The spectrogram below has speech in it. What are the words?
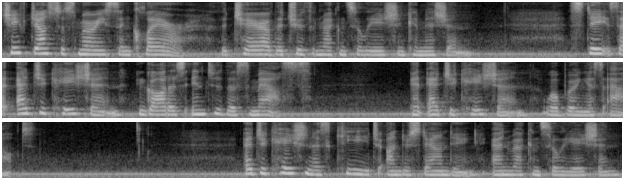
Chief Justice Murray Sinclair, the chair of the Truth and Reconciliation Commission, states that education got us into this mess, and education will bring us out. Education is key to understanding and reconciliation.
